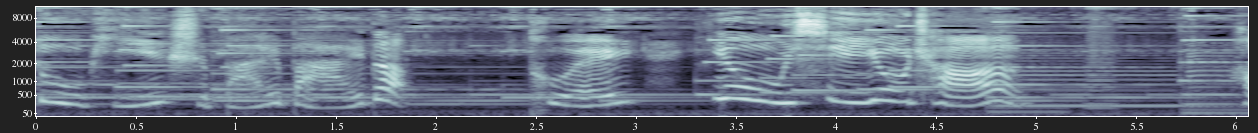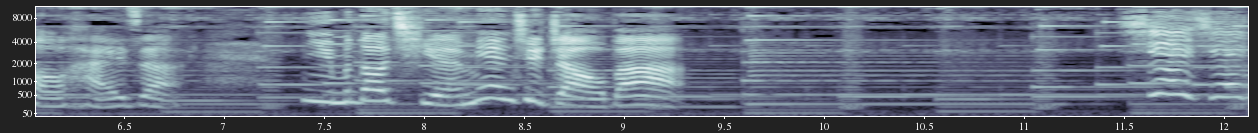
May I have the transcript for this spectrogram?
肚皮是白白的，腿又细又长。”好孩子，你们到前面去找吧。谢谢你。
